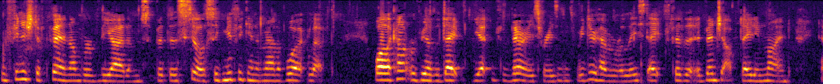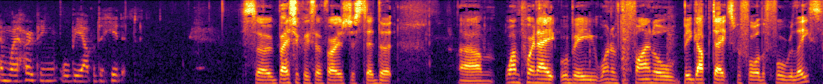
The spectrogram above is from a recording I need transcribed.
We've finished a fair number of the items, but there's still a significant amount of work left. While I can't reveal the date yet for various reasons, we do have a release date for the adventure update in mind, and we're hoping we'll be able to hit it. So basically, so far he's just said that um, 1.8 will be one of the final big updates before the full release,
